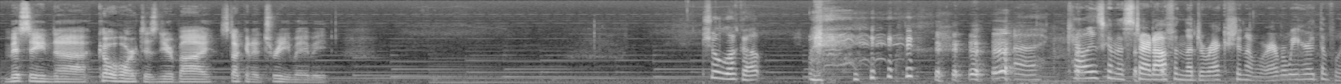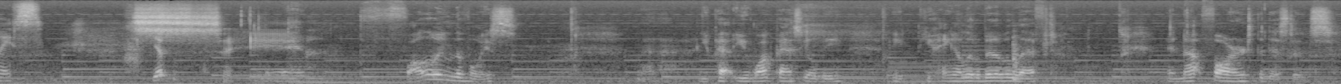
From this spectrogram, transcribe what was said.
missing uh, cohort is nearby, stuck in a tree, maybe. She'll look up. Uh, Callie's gonna start off in the direction of wherever we heard the voice. Yep. Say, And following the voice, uh, you pa- you walk past Yulby, you, you hang a little bit of a left, and not far into the distance,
